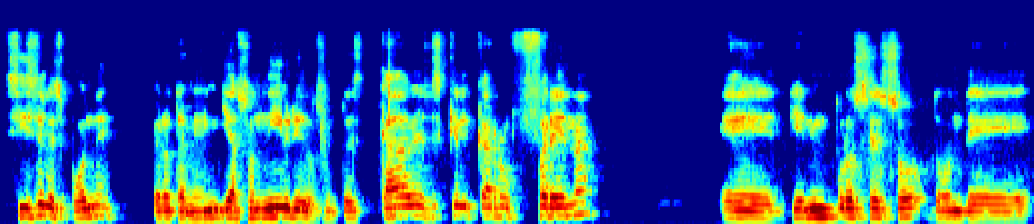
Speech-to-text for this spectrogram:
sí se les pone, pero también ya son híbridos. Entonces, cada vez que el carro frena, eh, tiene un proceso donde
